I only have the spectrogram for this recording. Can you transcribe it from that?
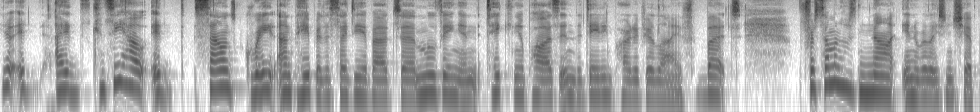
You know, it, I can see how it sounds great on paper, this idea about uh, moving and taking a pause in the dating part of your life. But for someone who's not in a relationship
